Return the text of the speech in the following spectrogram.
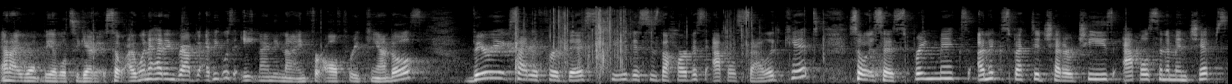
and I won't be able to get it. So I went ahead and grabbed. I think it was $8.99 for all three candles. Very excited for this too. This is the Harvest Apple Salad Kit. So it says spring mix, unexpected cheddar cheese, apple cinnamon chips,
